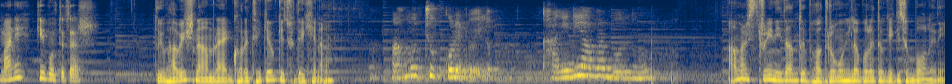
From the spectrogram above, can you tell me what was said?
মানে কি বলতে চাস? তুই ভাবিস না আমরা এক ঘরে থেকেও কিছু দেখি না। মাহমুদ চুপ করে রইল। খালিদই আবার বলল আমার স্ত্রী নিতান্তই ভদ্রমহিলা বলে তোকে কিছু বলেনি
